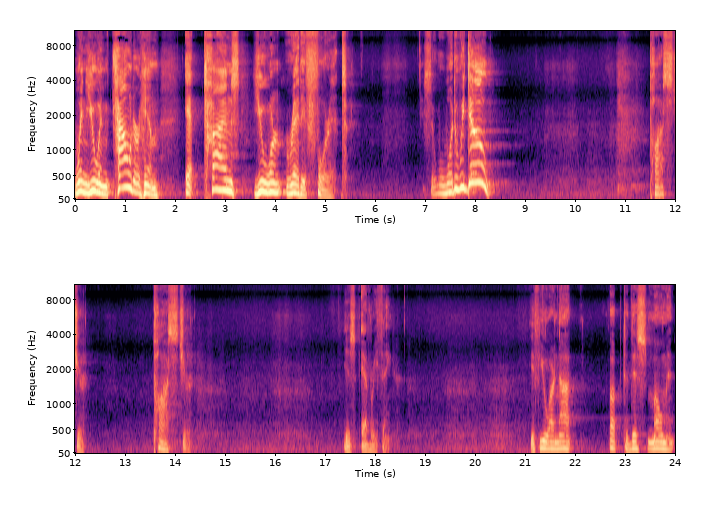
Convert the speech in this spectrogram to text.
when you encounter him at times you weren't ready for it. Well, what do we do? Posture. Posture is everything. If you are not up to this moment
